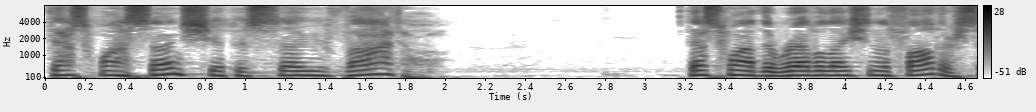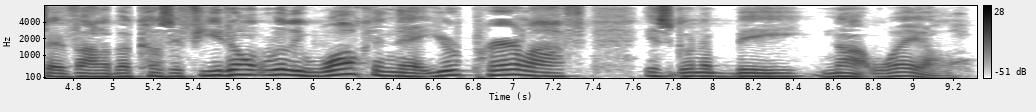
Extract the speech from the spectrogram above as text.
that's why sonship is so vital. That's why the revelation of the Father is so vital because if you don't really walk in that, your prayer life is going to be not well.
